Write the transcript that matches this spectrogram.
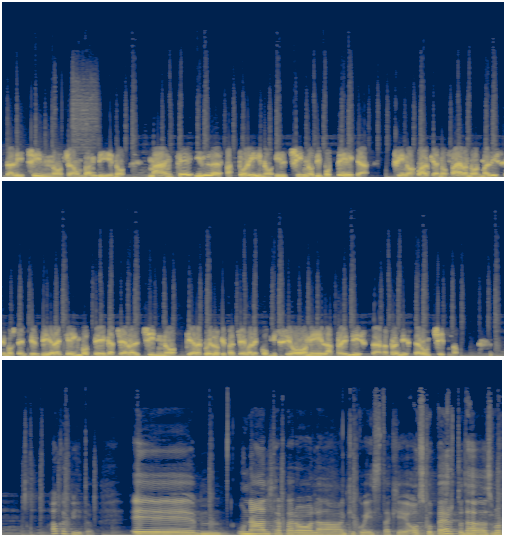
da lì cinno, cioè un bambino, ma anche il fattorino, il cinno di bottega. Fino a qualche anno fa era normalissimo sentir dire che in bottega c'era il cinno che era quello che faceva le commissioni, l'apprendista, l'apprendista era un cinno. Ho capito. E um, un'altra parola, anche questa, che ho scoperto, da, insomma,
